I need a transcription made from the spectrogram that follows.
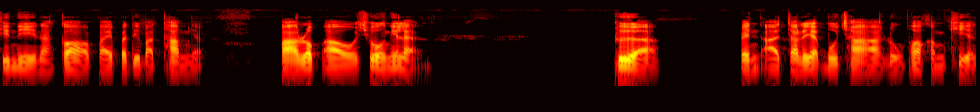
ที่นี่นะ ก็ไปปฏิบัติธรรมเนี่ยปารบเอาช่วงนี้แหละ พื่อเป็นอาจารยบูชาหลวงพ่อคำเขียน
